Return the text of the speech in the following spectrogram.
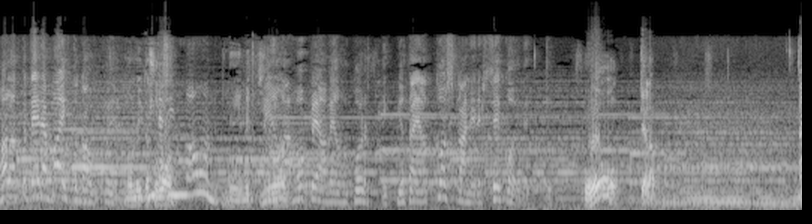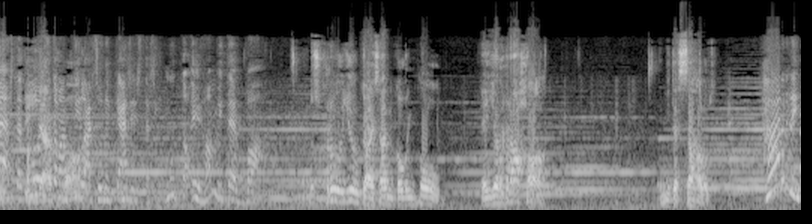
haluatko tehdä vaihtokauppoja? No mitä Mitä sulla on? sinulla on? Niin, mitä sulla Minulla on on? hopeavelhokortti, jota ei ole koskaan edes sekoitettu. Oo, kela. Päästät loistavan vaan. tilaisuuden käsistäsi, mutta ihan miten vaan. No screw you guys, I'm going home. Ei oo rahaa. Mitäs sä haluat? Harri,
